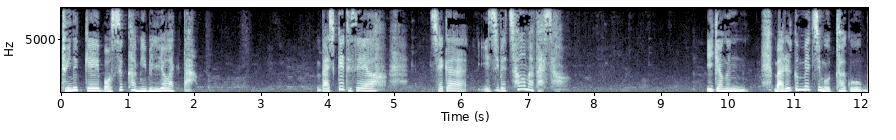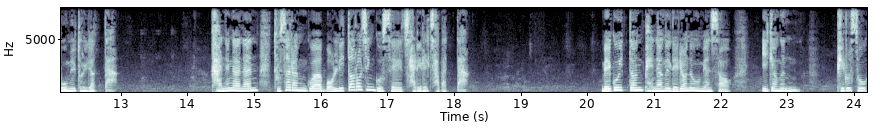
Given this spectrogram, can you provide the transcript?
뒤늦게 머쓱함이 밀려왔다. 맛있게 드세요. 제가 이 집에 처음 와봐서. 이경은 말을 끝맺지 못하고 몸을 돌렸다. 가능한 한 두 사람과 멀리 떨어진 곳에 자리를 잡았다. 메고 있던 배낭을 내려놓으면서 이경은 비로소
